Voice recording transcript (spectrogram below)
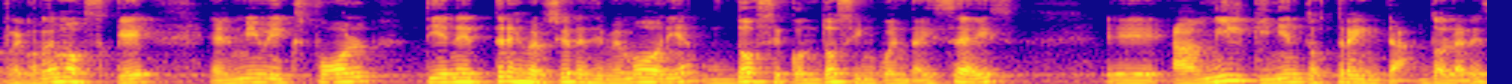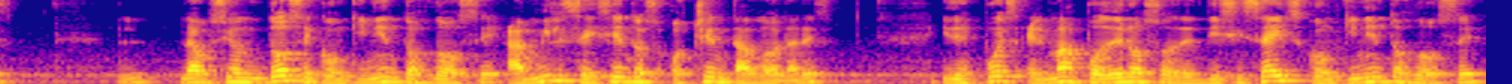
Recordemos que el Mi Mix Fold tiene tres versiones de memoria, 12 con 256 eh, a 1530 dólares. La opción 12 con 512 a 1680 dólares. Y después el más poderoso de 16 con 512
